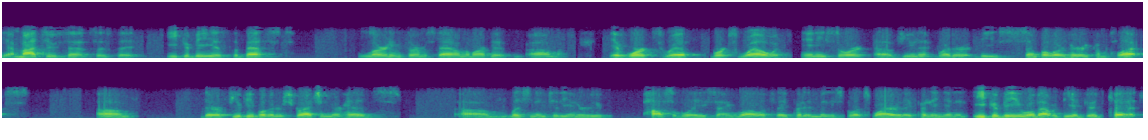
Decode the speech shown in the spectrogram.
Yeah, my two cents is that Ecobee is the best learning thermostat on the market. Um, it works with works well with any sort of unit, whether it be simple or very complex. Um, there are a few people that are scratching their heads um, listening to the interview, possibly saying, "Well, if they put in mini splits, why are they putting in an Ecobee?" Well, that would be a good catch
